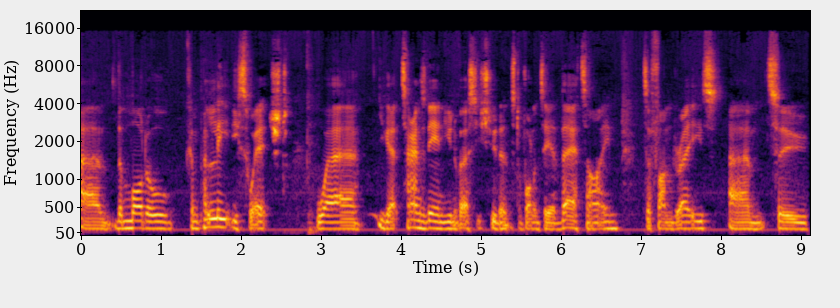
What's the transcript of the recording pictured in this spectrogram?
um, the model completely switched where you get Tanzanian university students to volunteer their time to fundraise, um, to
